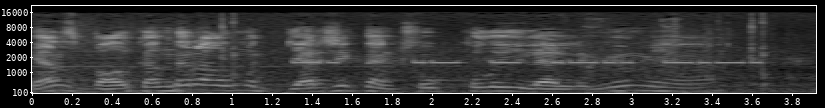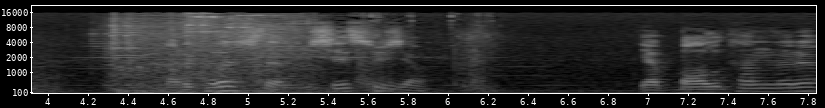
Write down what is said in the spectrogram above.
Yalnız Balkanları almak gerçekten çok kolay ilerlemiyor mu ya? Arkadaşlar bir şey söyleyeceğim. Ya Balkanlara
